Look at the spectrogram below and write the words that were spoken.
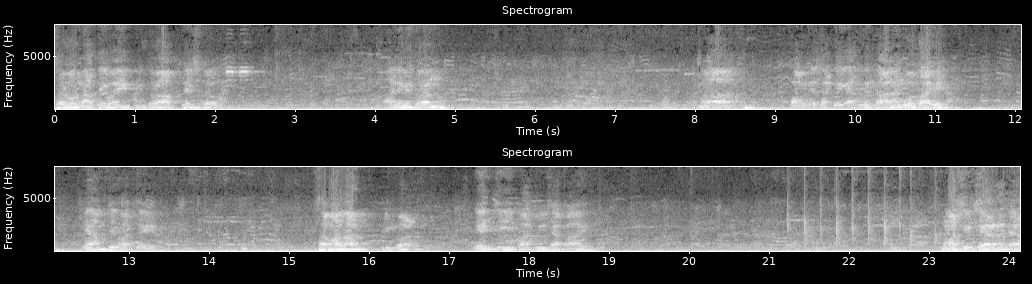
सर्व नातेवाईक मित्र आप्तेष्ट आणि मित्रांनो मला सांगण्यासाठी अत्यंत आनंद होत आहे. ते आमचे भाचे समाधान पिंगळ यांची ही पाचवी शाखा आहे. नाशिक शहराच्या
